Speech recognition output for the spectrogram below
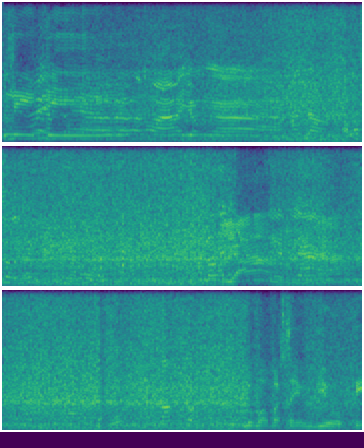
Lady. Uh, ano ah, yung... Uh, ano? Alasal. Ano? Yan. Yan. Lumabas na yung beauty.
